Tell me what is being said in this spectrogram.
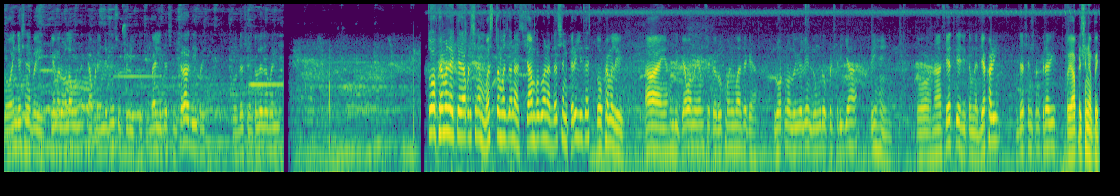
તો અહીં છે ને ભાઈ કેમેરો અલાઉડ નથી, આપણે અંદર નહીં શૂટ કરી શકીએ બાયલી દર્શન કરાવી દઈએ ભાઈ. તો દર્શન કરી લેજો બાયલી. તો ફેમિલી અત્યારે આપણે છે ને મસ્ત મજાના શ્યામ ભગવાનના દર્શન કરી લીધા તો ફેમિલી હા, અહીંયા સુધી કહેવાનું એમ છે કે રૂકમણીમાં છે કે લોટનો લોહીઓ લઈને ડુંગરો પર ચડી ગયા રિહાઈને. તો ના છે જ તમને દેખાડી દર્શન પણ કરાવી ભાઈ આપણે છે ને ભાઈ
